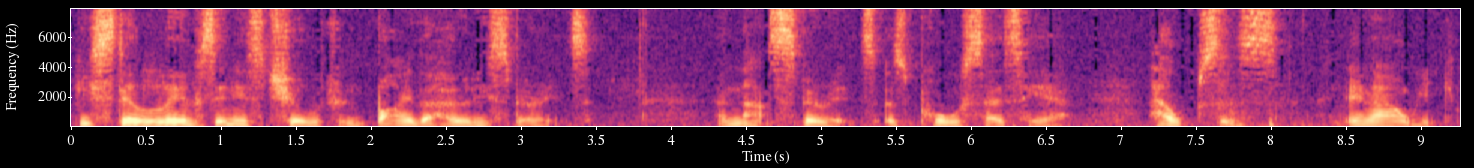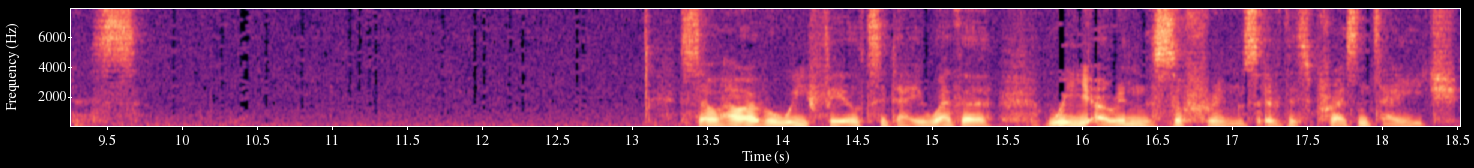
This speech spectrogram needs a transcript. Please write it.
He still lives in his children by the Holy Spirit. And that Spirit, as Paul says here, helps us in our weakness. So, however we feel today, whether we are in the sufferings of this present age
